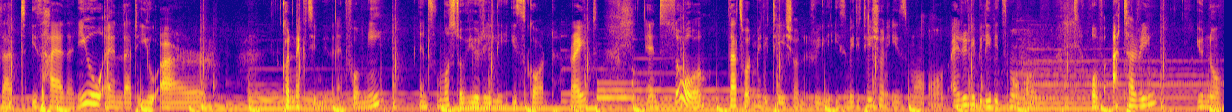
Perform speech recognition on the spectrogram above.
that is higher than you and that you are connecting with. And for me, and for most of you really is god right? And so that's what meditation really is. Meditation is more of i really believe it's more of of uttering you know.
